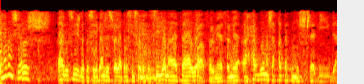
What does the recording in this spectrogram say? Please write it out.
وهذا شرش قالوا سيج لتفسير كان جاي سؤال برسيسة لتفسير ما أتى فرمي فرمي أحب مشقتكم الشديدة.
